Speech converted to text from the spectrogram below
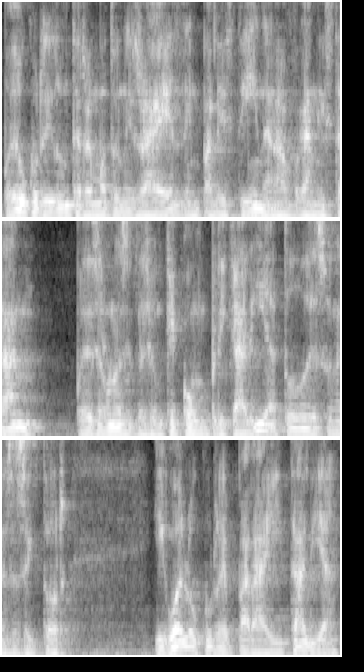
Puede ocurrir un terremoto en Israel, en Palestina, en Afganistán. Puede ser una situación que complicaría todo eso en ese sector. Igual ocurre para Italia,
